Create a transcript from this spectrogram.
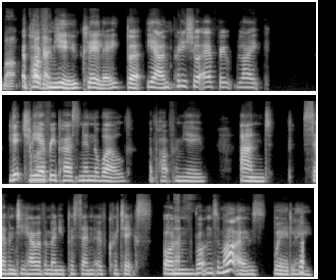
But apart okay. from you, clearly. But yeah, I'm pretty sure every like literally Right. every person in the world, apart from you, and 70 however many percent of critics on Rotten Tomatoes, weirdly.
